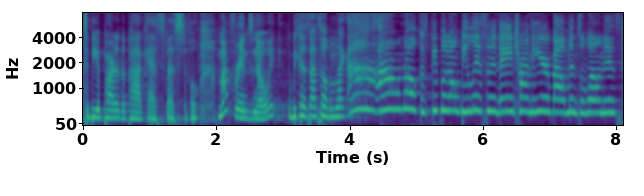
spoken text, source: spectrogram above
to be a part of the podcast festival. My friends know it because I told them, like, ah, I don't know, because people don't be listening. They ain't trying to hear about mental wellness.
